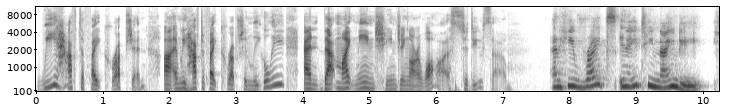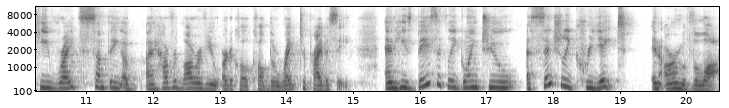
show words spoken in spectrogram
we have to fight corruption uh, and we have to fight corruption legally and that might mean changing our laws to do so. And he writes in 1890 he writes something a, a harvard law review article called the right to privacy and he's basically going to essentially create an arm of the law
